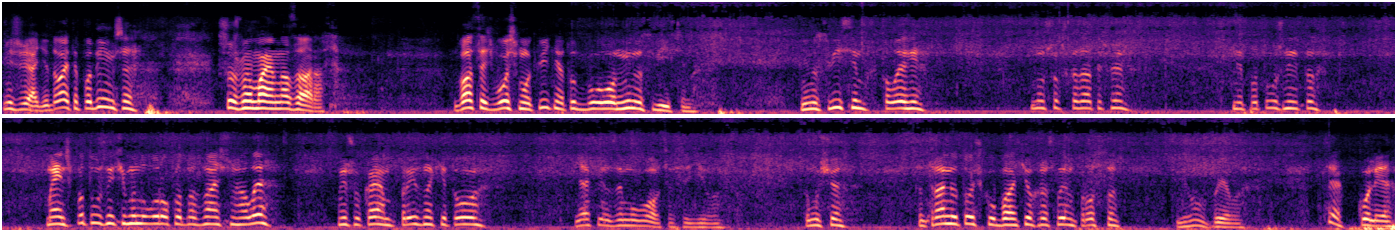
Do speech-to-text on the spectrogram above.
міжряді. Давайте подивимося, що ж ми маємо на зараз. 28 квітня тут було мінус 8. Мінус 8, колеги. Ну, щоб сказати, що не потужний, то менш потужний, ніж минулого року однозначно, але ми шукаємо признаки того, як він зимував це все діло. Тому що центральну точку багатьох рослин просто його вбило. Це колія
